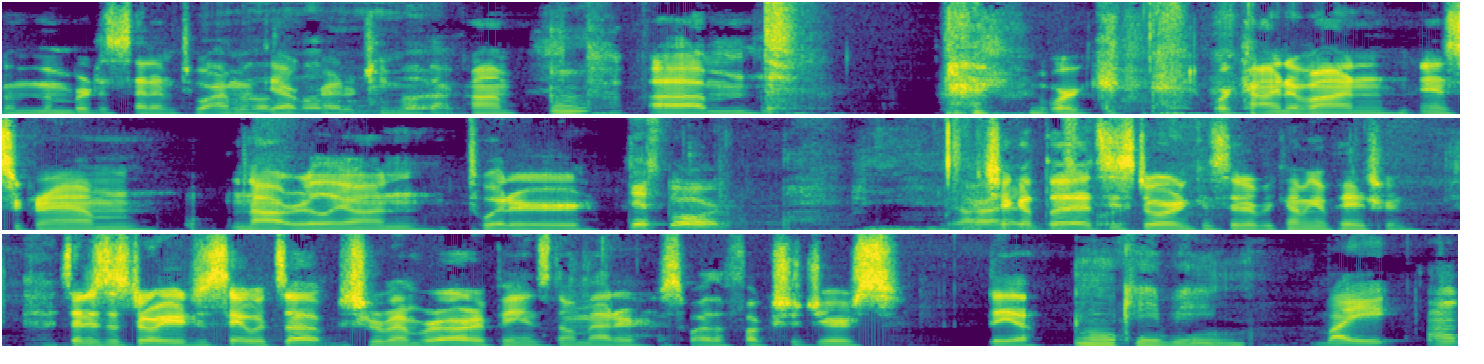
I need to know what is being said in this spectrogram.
remember to send them to I'm with the outcry at gmail.com. Um, we're, we're kind of on Instagram, not really on Twitter. Discord. Check out the Etsy store and consider becoming a patron. Send us a story or just say what's up. Just remember, our opinions don't matter. So why the fuck should yours? See ya. okay, being. Bye. Bye.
